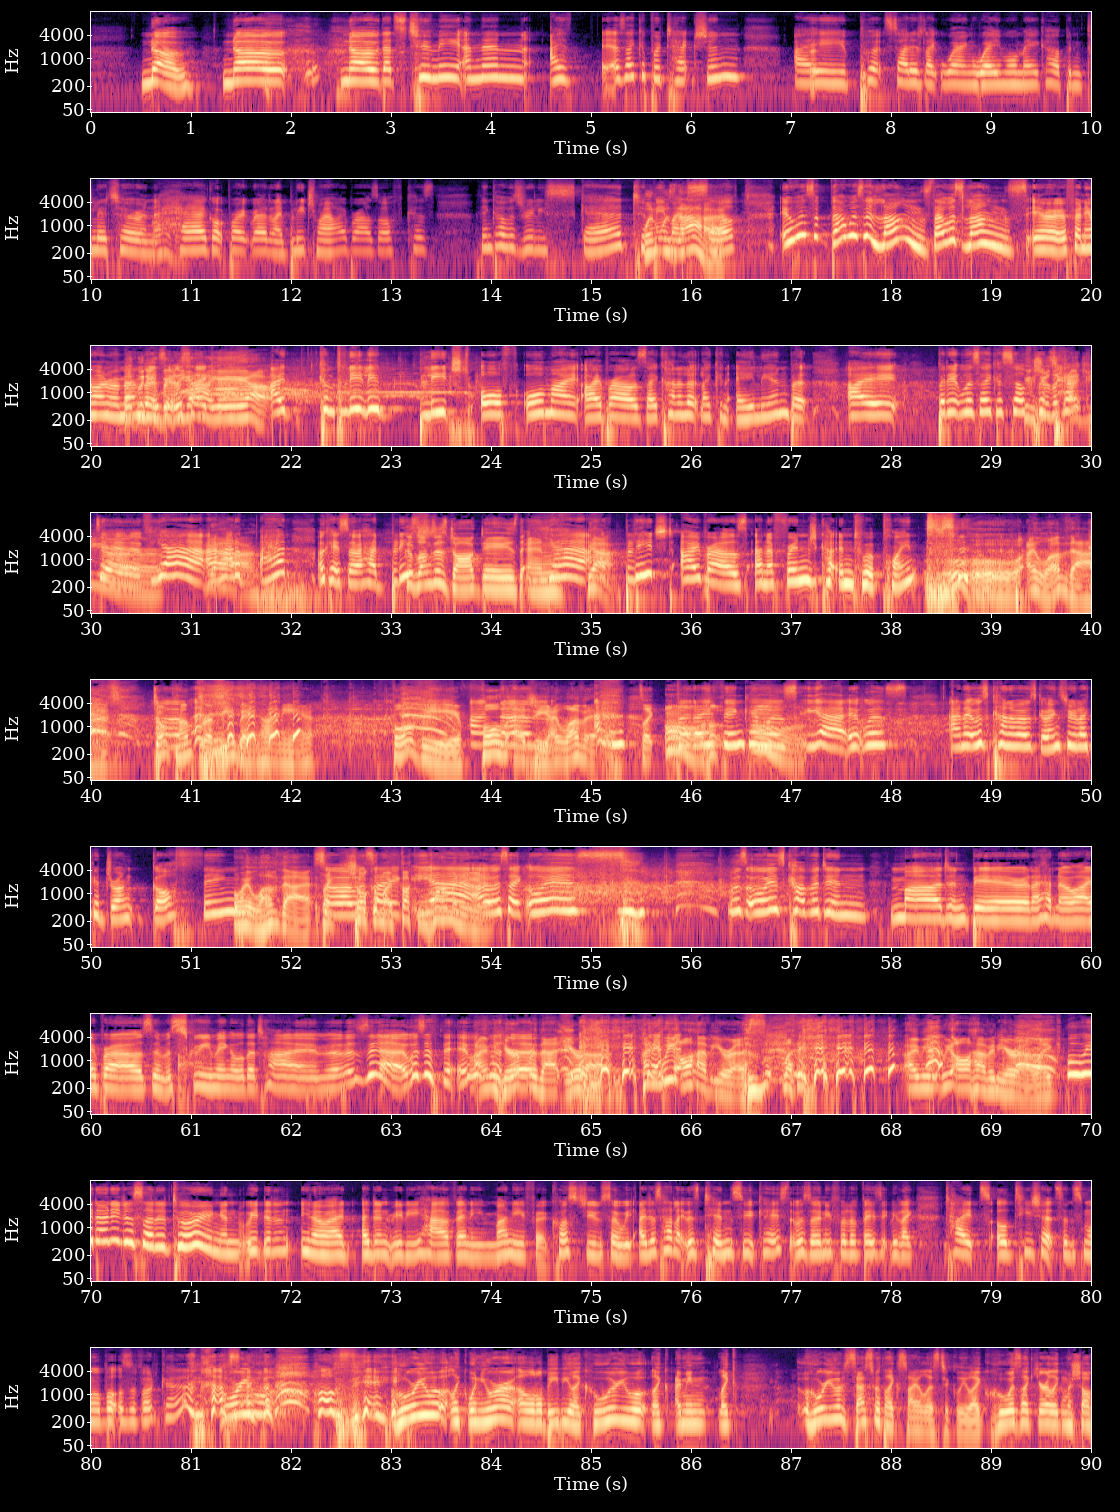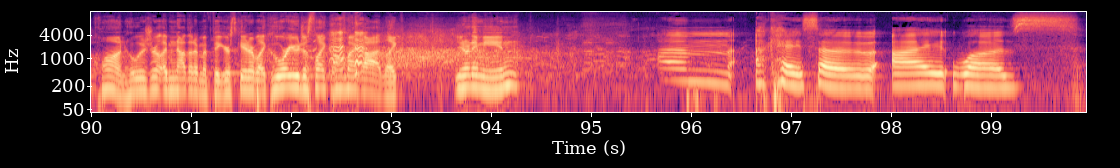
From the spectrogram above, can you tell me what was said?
no, no, no, that's too me, and then I as like a protection. I put started like wearing way more makeup and glitter, and the oh. hair got bright red, and I bleached my eyebrows off because I think I was really scared to When be was that? myself. It was a, that was a lungs that was lungs era. If anyone remembers, you it was yeah, like yeah, yeah, yeah. I completely bleached off all my eyebrows. I kind of looked like an alien, but I. But it was like a was, like, self-protective. edgier. yeah, I had Yeah. a, I had okay, so I had bleached. Because lungs is dog days and yeah, I had bleached eyebrows and a fringe cut into a point. Ooh, I love that. Don't um, come for a V bang, honey. Full V, full And, um, edgy. I love it. It's like, oh. but I think it was yeah, it was, and it was kind of I was going through like a drunk goth thing. Oh, I love that. It's so like choke on my like- fucking yeah, harmony. I was like always. Was always covered in mud and beer, and I had no eyebrows, and was screaming all the time. It was yeah, it was a thing. I'm here for that era. honey, we all have eras. Like, I mean, we all have an era. Like, Well, we'd only just started touring, and we didn't, you know, I, I didn't really have any money for costumes, so we, I just had like this tin suitcase that was only full of basically like tights, old T-shirts, and small bottles of vodka. And that was, were like, you- the whole thing. who were you, like, when you were a little baby, like, who were you, like, I mean, like, who were you obsessed with, like, stylistically? Like, who was, like, your, like, Michelle Kwan? Who was your, I mean, not that I'm a figure skater, but, like, who are you just like, oh my God, like, you know what I mean? Um, okay, so I was,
